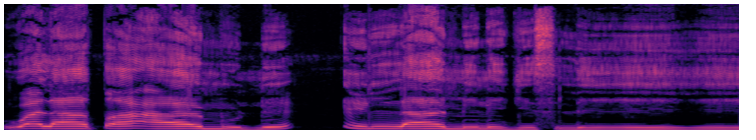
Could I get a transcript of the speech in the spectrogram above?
ولا طعام إلا من جسلين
